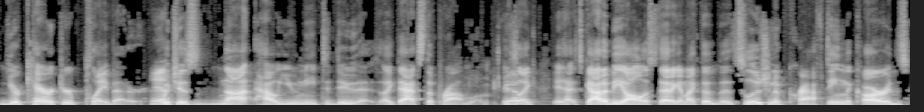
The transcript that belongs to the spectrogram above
your character play better, Yeah. which is not how you need to do that. Like that's the problem. It's Yep. like it has got to be all aesthetic and like the, the solution of crafting the cards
